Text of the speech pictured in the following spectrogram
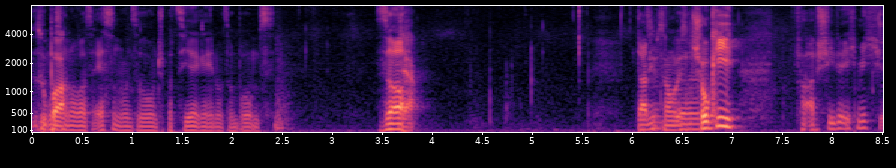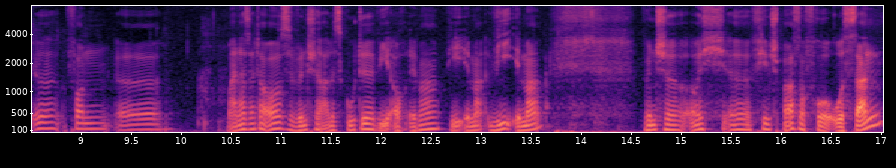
Super. Muss noch was essen und so und spazieren gehen und so ein Bums. So. Ja. Dann äh, Schoki. verabschiede ich mich äh, von äh, meiner Seite aus. Wünsche alles Gute, wie auch immer, wie immer, wie immer. Wünsche euch äh, viel Spaß, noch frohe Ostern.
